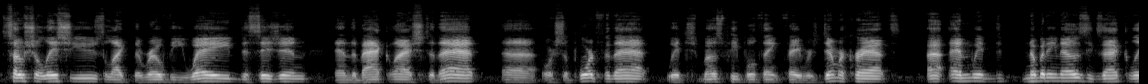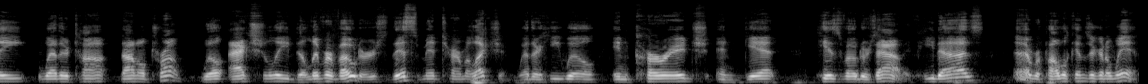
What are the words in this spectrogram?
social issues like the Roe v. Wade decision and the backlash to that uh, or support for that, which most people think favors Democrats. Uh, and we, nobody knows exactly whether Tom, Donald Trump will actually deliver voters this midterm election, whether he will encourage and get his voters out. If he does, uh, Republicans are going to win.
